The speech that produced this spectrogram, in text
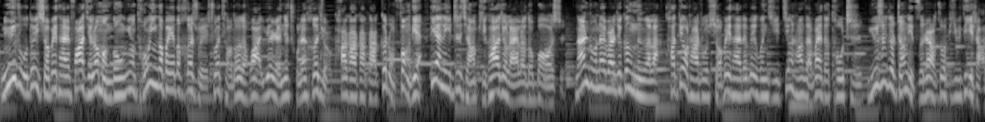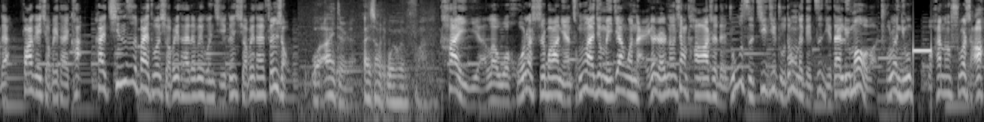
女主对小备胎发起了猛攻，用同一个杯子喝水，说挑逗的话，约人家出来喝酒，咔咔咔咔各种放电，电力之强，皮卡就来了都不好使。男主那边就更呢了，他调查出小备胎的未婚妻经常在外头偷吃，于是就整理资料做 PPT 啥。发给小备胎看，还亲自拜托小备胎的未婚妻跟小备胎分手。我爱的人爱上你未婚夫，太野了！我活了十八年，从来就没见过哪个人能像他似的如此积极主动的给自己戴绿帽子。除了牛，我还能说啥？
